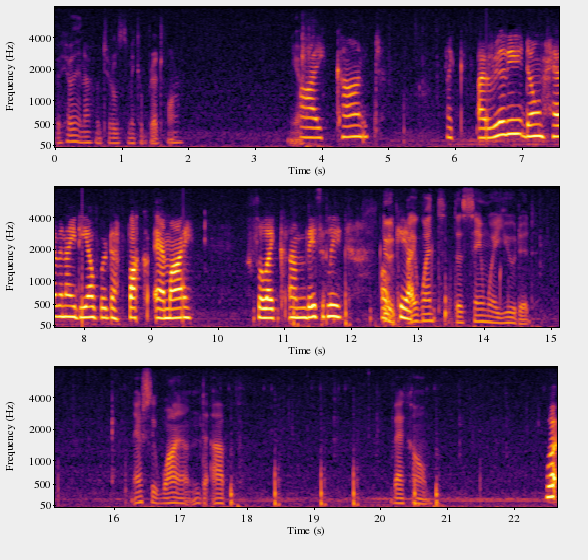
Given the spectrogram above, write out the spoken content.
Do have enough materials to make a bread farm? Yeah. I can't. Like, I really don't have an idea where the fuck am I. So, like, I'm basically. Dude, okay, I went the same way you did. I actually wound up back home. where,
